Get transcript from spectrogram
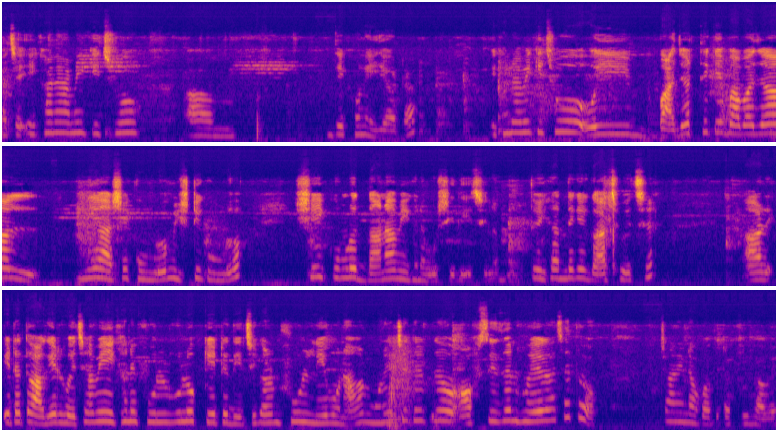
আচ্ছা এখানে আমি কিছু দেখুন এই জায়গাটা। এখানে আমি কিছু ওই বাজার থেকে বাবা যা নিয়ে আসে কুমড়ো, মিষ্টি কুমড়ো, সেই কুমড়োর দানা আমি এখানে বসিয়ে দিয়েছিলাম। তো এখান থেকে গাছ হয়েছে। আর এটা তো আগের হয়েছে। আমি এখানে ফুলগুলো কেটে দিয়েছি, কারণ ফুল নেব না। আমার মনে হচ্ছে তো অফ সিজন হয়ে গেছে তো। জানি না কতটা কী হবে।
